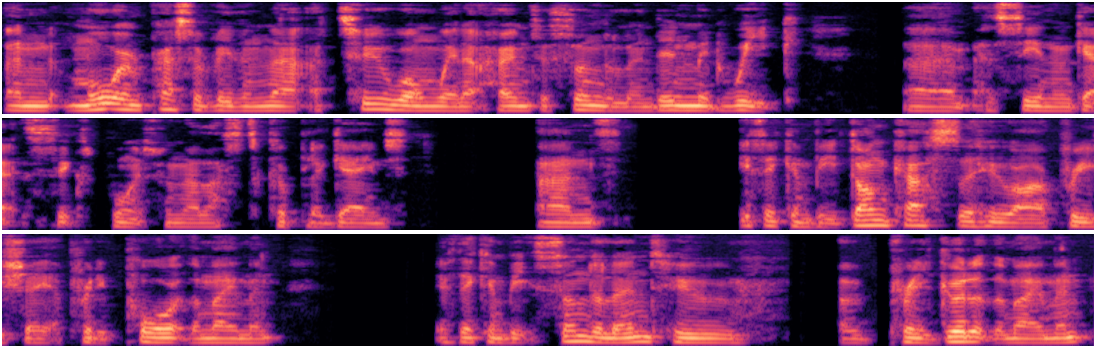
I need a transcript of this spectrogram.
and more impressively than that, a 2 1 win at home to Sunderland in midweek um, has seen them get six points from their last couple of games. And if they can beat Doncaster, who I appreciate are pretty poor at the moment, if they can beat Sunderland, who are pretty good at the moment,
